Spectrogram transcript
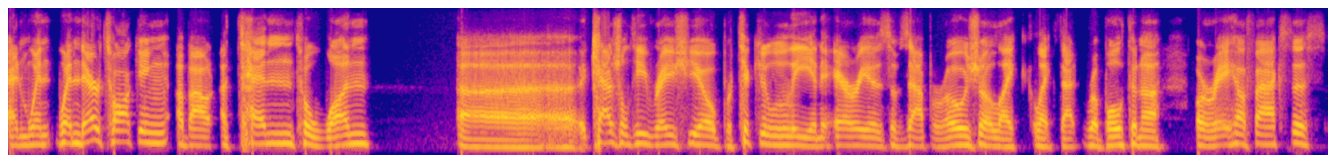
And when when they're talking about a ten to one uh, casualty ratio, particularly in areas of Zaporozhia, like like that Robotyne Orekhov axis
